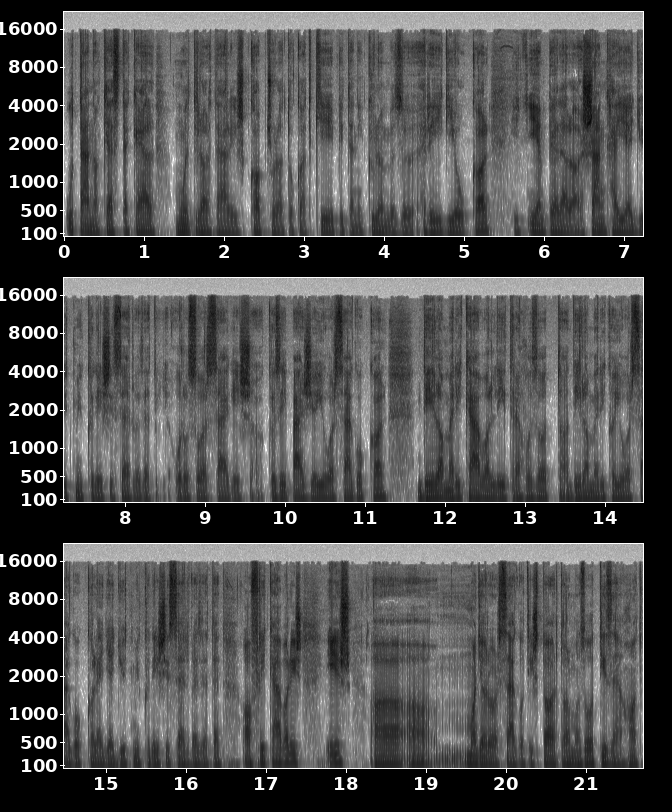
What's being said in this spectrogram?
utána kezdtek el multilaterális kapcsolatokat kiépíteni különböző régiókkal. Így, ilyen például a Sánghái Együttműködési Szervezet, ugye Oroszország és a közép-ázsiai országokkal, Dél-Amerikával létrehozott a dél-amerikai országokkal egy együttműködési szervezetet, Afrikával is, és a, a Magyarországot is tartalmazó 16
